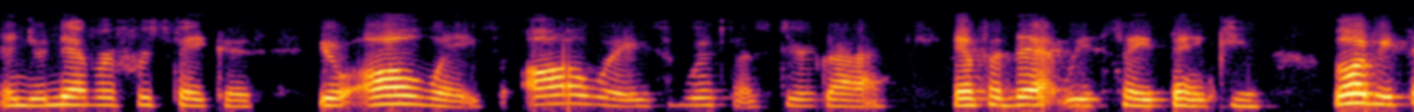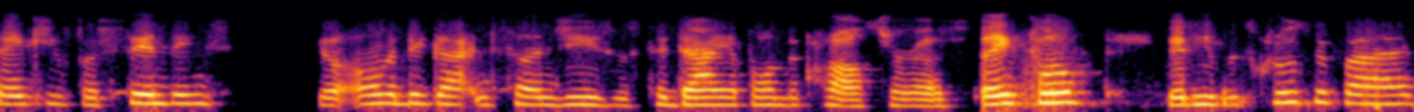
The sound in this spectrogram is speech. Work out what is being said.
and you never forsake us. You're always, always with us, dear God. And for that, we say thank you. Lord, we thank you for sending your only begotten Son, Jesus, to die upon the cross for us. Thankful that he was crucified,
